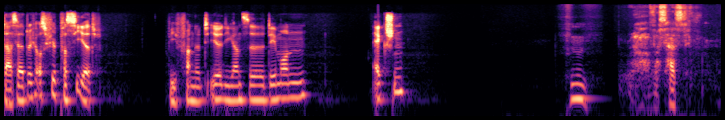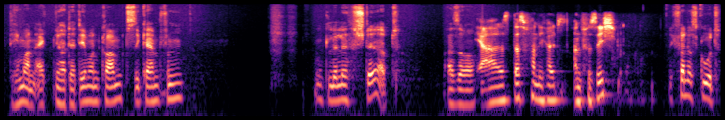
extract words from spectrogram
Da ist ja durchaus viel passiert. Wie fandet ihr die ganze Dämon-Action? Oh, was heißt Dämon? Act- Ja, der Dämon kommt, sie kämpfen. Und Lilith stirbt. Also, Ja, das, das fand ich halt an für sich ich fand es gut.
